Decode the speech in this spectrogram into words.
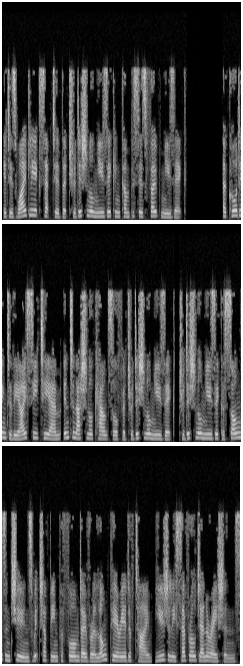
it is widely accepted that traditional music encompasses folk music. According to the ICTM International Council for Traditional Music, traditional music are songs and tunes which have been performed over a long period of time usually several generations.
